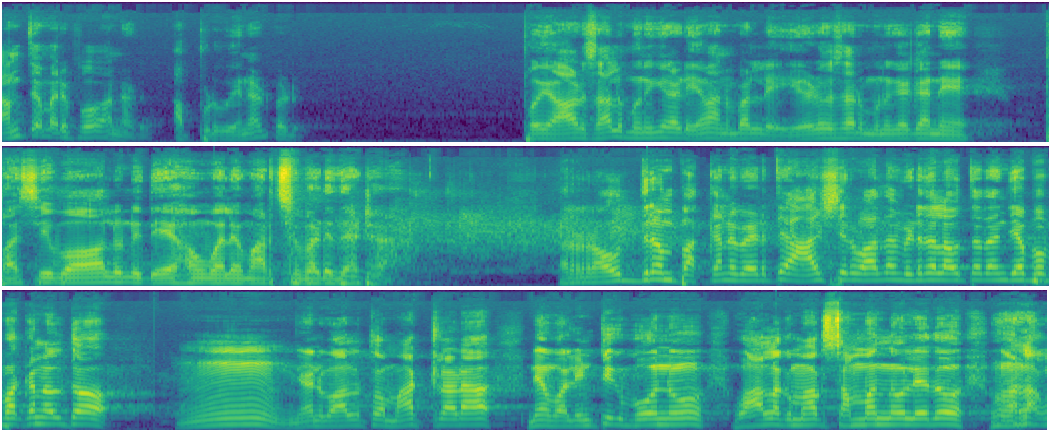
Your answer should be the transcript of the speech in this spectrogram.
అంతే మరి పో అన్నాడు. అప్పుడు పోయినాడు వాడు. పోయి ఆరు సార్లు మునిగినాడు ఏం అనబడలే. ఏడోసారి మునగగానే పసివాలుని దేహం వలె మార్చబడిదట. రౌద్రం పక్కన పెడితే ఆశీర్వాదం విడుదలవుతుందని చెప్పు పక్కనలతో నేను వాళ్ళతో మాట్లాడా నేను వాళ్ళ ఇంటికి పోను వాళ్ళకు మాకు సంబంధం లేదు వాళ్ళకు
